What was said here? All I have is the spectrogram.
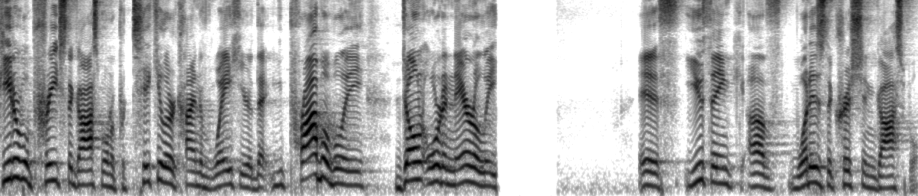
Peter will preach the gospel in a particular kind of way here that you probably don't ordinarily if you think of what is the Christian gospel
